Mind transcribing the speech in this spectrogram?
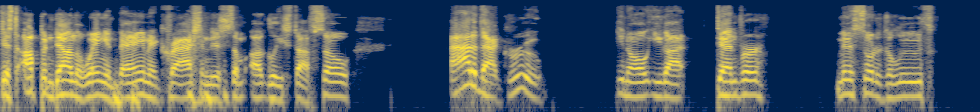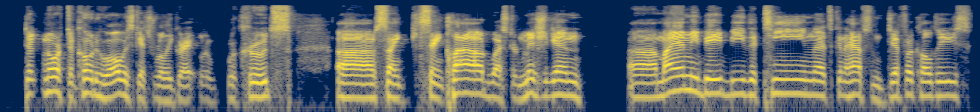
just up and down the wing and banging and crashing, just some ugly stuff. So out of that group, you know, you got Denver, Minnesota, Duluth, North Dakota, who always gets really great recruits, uh, St. St. Cloud, Western Michigan, uh, Miami may be the team that's going to have some difficulties.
